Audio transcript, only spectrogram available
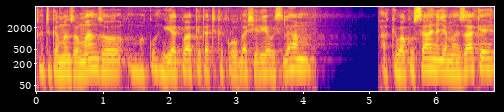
katika mwanzo mwanzo wa kuingia kwake katika kuubashiria Uislamu akiwakusanya jamaa zake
